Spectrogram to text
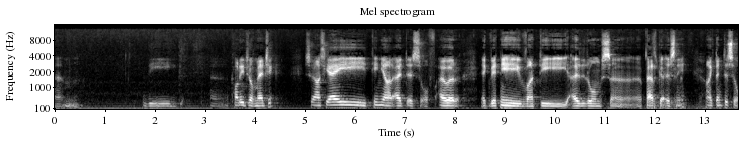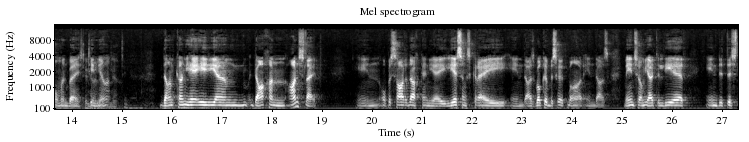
Ehm um, die uh, College of Magic. So as jy 10 jaar oud is of ouer, ek weet nie wat die ouderdoms uh, perke is nie. Maar ek dink dit is so om en by 10 jaar. Dan kan jy um, daar gaan aansluit en op 'n Saterdag kan jy lesings kry en daar's boeke beskikbaar en daar's mense om jou te leer en dit is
